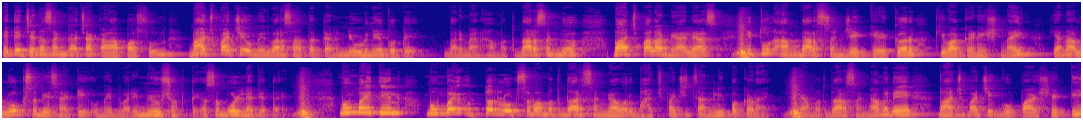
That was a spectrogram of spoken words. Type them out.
येथे जनसंघाच्या काळापासून भाजपाचे उमेदवार सातत्याने निवडून येत होते. दरम्यान हा मतदारसंघ भाजपाला मिळाल्यास इथून आमदार संजय केळकर किंवा गणेश नाईक यांना लोकसभेसाठी उमेदवारी मिळू शकते असं बोलण्यात येत आहे. मुंबईतील मुंबई उत्तर लोकसभा मतदारसंघावर भाजपाची चांगली पकड आहे. या मतदारसंघामध्ये भाजपाचे गोपाळ शेट्टी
